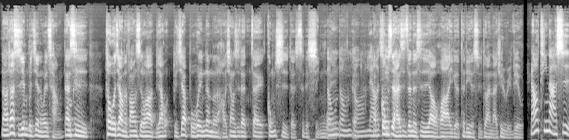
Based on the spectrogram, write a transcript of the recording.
那它时间不见得会长，但是透过这样的方式的话，比较比较不会那么好像是在在公示的这个行为。懂懂懂，了解。公式还是真的是要花一个特定的时段来去 review。然后 Tina 是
